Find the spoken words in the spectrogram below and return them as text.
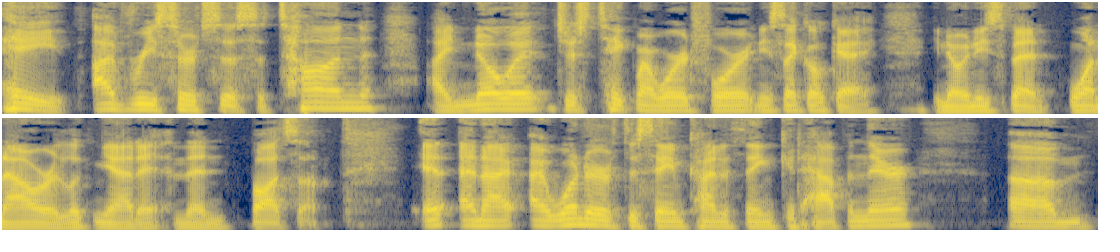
hey, I've researched this a ton. I know it. Just take my word for it. And he's like, okay, you know, and he spent one hour looking at it and then bought some. And, and I, I wonder if the same kind of thing could happen there. Um,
